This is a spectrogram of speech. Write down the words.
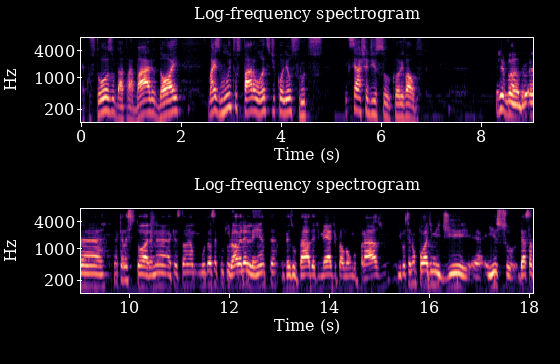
é custoso, dá trabalho, dói, mas muitos param antes de colher os frutos. O que você acha disso, Clorivaldo? Evandro, é aquela história, né? A questão é a mudança cultural, ela é lenta, o resultado é de médio para longo prazo e você não pode medir é, isso dessa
